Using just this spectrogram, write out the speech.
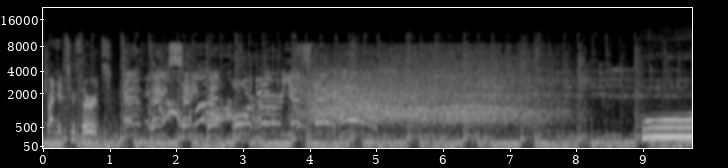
Try and hit two thirds. Have they saved it for her? Yes, they have. Ooh,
